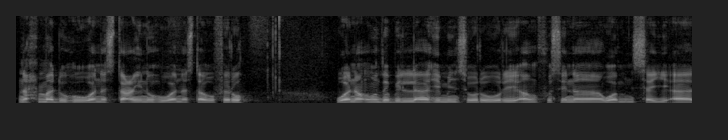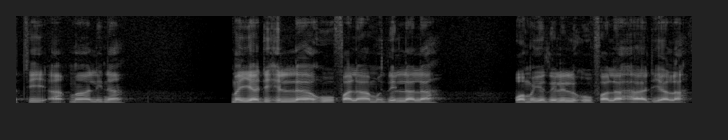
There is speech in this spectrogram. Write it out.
nahmaduhu wa nasta'inuhu wa nastaghfiruh wa na'udzu billahi min sururi anfusina wa min sayyiati a'malina. May yahdihillahu fala mudhillalah wa may yudlilhu fala hadiyalah.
